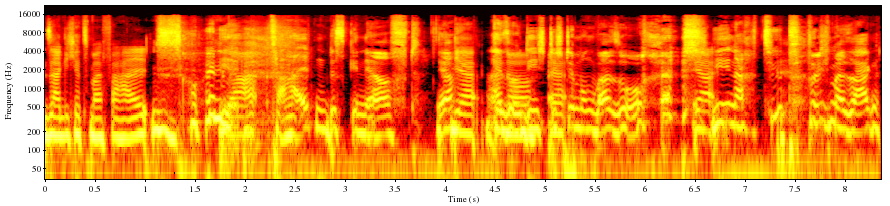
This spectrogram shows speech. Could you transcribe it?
sage ich jetzt mal, verhalten. Ja, verhalten bis genervt. Ja, ja also genau. die, die Stimmung war so, ja. je nach Typ, würde ich mal sagen,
